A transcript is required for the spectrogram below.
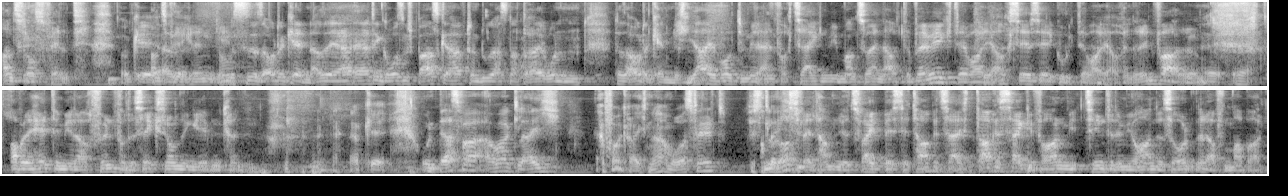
ans Rossfeld. Okay, ans also du musstest das Auto kennen. Also er, er, hat den großen Spaß gehabt und du hast nach drei Runden das Auto kennen müssen. Ja, er wollte mir einfach zeigen, wie man so ein Auto bewegt. Er war ja auch sehr, sehr gut. Er war ja auch ein Rennfahrer. Ja, ja. Aber er hätte mir auch fünf oder sechs Runden geben können. okay. Und das war aber gleich erfolgreich, ne? Am Rossfeld? Bis Am Rossfeld haben wir zweitbeste Tageszeit, Tageszeit gefahren mit hinter dem Johannes Ordner auf dem Abarth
